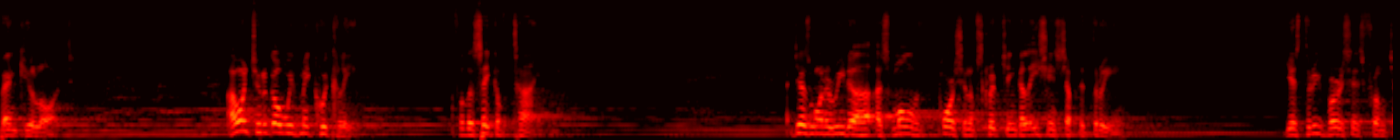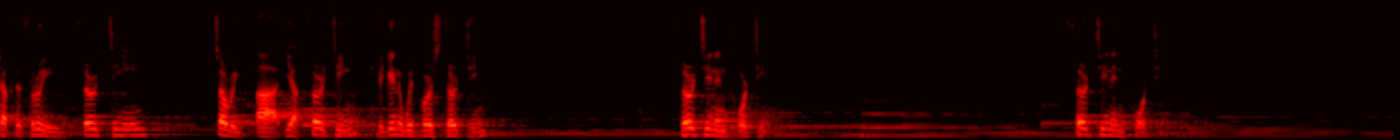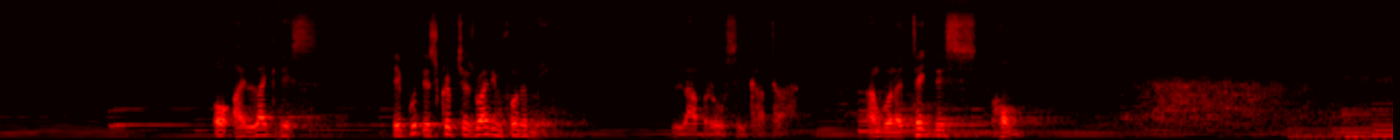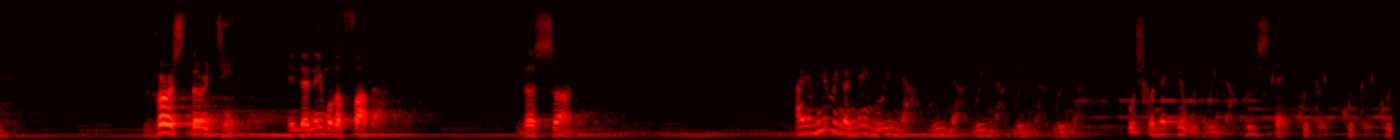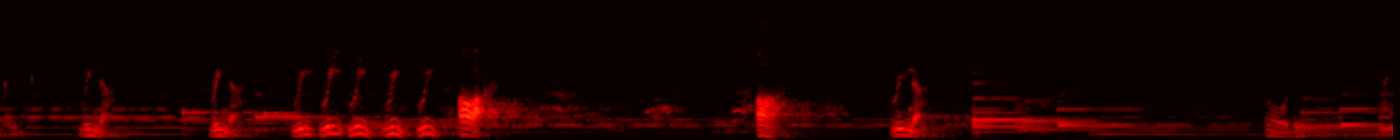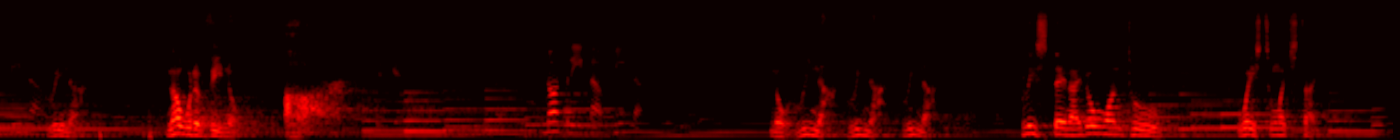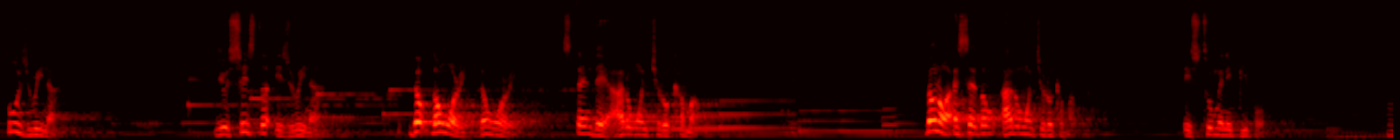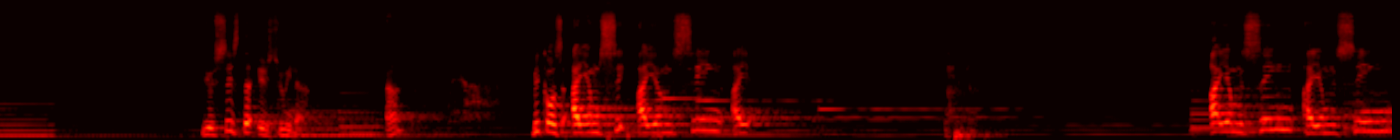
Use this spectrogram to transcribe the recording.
Thank you, Lord. I want you to go with me quickly for the sake of time. I just want to read a, a small portion of scripture in Galatians chapter 3. Just three verses from chapter 3, 13. Sorry, uh, yeah, 13, beginning with verse 13. 13 and 14. 13 and 14. Oh, I like this. They put the scriptures right in front of me. Labrosi kata. I'm going to take this home. Verse 13. In the name of the Father, the Son. I am hearing a name Rena, Rena, Rena, Rena, Rena. Who's connected with Rena? Please stand quickly, quickly, quickly. Rena, Rena, re, re, re, re, re, R. R. Rena. Oh, this I'm Rina. Rena. Not with a V, no. R. Not Rina. Vina. No, Rena, Rena, Rena. Please stand. I don't want to waste too much time. Who is Rena? Your sister is Rena. Don't, don't worry, don't worry. Stand there. I don't want you to come up. No, no, I said don't, I don't want you to come up. It's too many people. Your sister is Rena. Huh? Because I am see, I am seeing I I am seeing, I am seeing,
